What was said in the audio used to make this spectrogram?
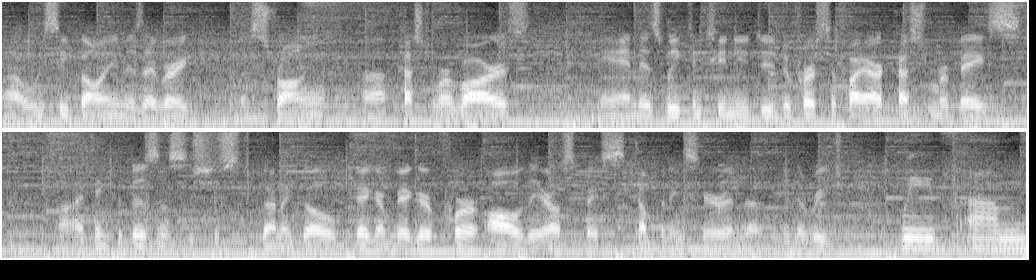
Uh, we see Boeing as a very strong uh, customer of ours, and as we continue to diversify our customer base, I think the business is just going to go bigger and bigger for all of the aerospace companies here in the, in the region. We've um,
